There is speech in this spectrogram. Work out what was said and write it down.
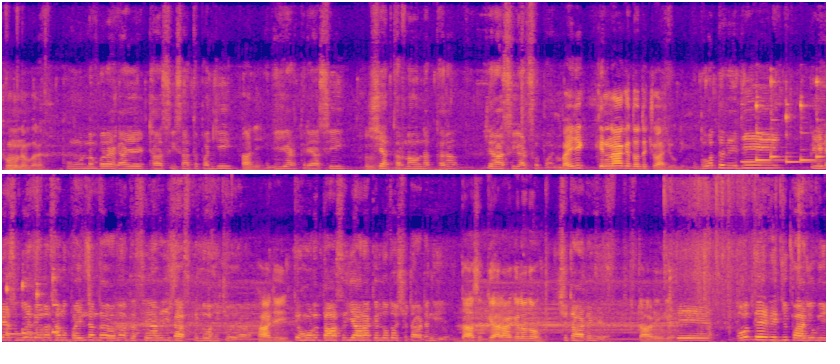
ਫੋਨ ਨੰਬਰ? ਫੋਨ ਨੰਬਰ ਹੈਗਾ ਜੀ 88725 ਹਾਂਜੀ। 2883 76969 84805 ਬਾਈ ਜੀ ਕਿੰਨਾ ਕੁ ਦੁੱਧ ਚਵਾ ਜੂਗੀ? ਦੁੱਧ ਵੀਰ ਜੀ ਪੀਲੇ ਸੂਏ ਦੇ ਉਹਨਾਂ ਸਾਨੂੰ ਪਹਿਲਾਂ ਦਾ ਉਹਨਾਂ ਦੱਸਿਆ ਵੀ 10 ਕਿਲੋ ਅਸੀਂ ਚੋਇਆ। ਹਾਂਜੀ। ਤੇ ਹੁਣ 10 11 ਕਿਲੋ ਤੋਂ ਸਟਾਰਟਿੰਗ ਹੀ ਆ 10 11 ਕਿਲੋ ਤੋਂ ਸਟਾਰਟਿੰਗ ਹੈ। ਸਟਾਰਟਿੰਗ ਹੈ। ਤੇ ਦੁੱਧ ਦੇ ਵੀਰ ਜੀ ਪਾ ਜੂਗੀ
